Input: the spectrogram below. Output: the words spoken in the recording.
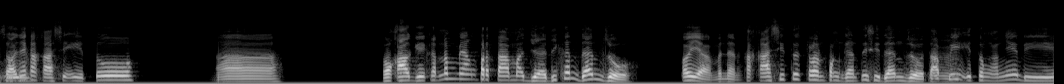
Soalnya Kakashi itu eh Hokage keenam yang pertama jadi kan Danzo. Oh iya benar. Kakashi itu cuma pengganti si Danzo, tapi Hmm. hitungannya di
